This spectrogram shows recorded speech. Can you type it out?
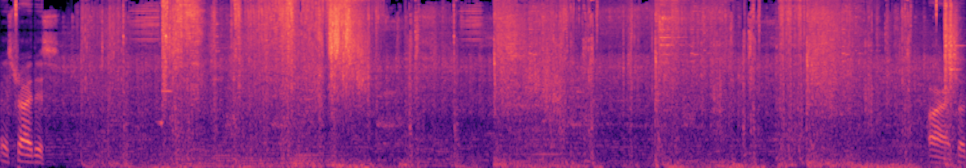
Let's try this. Alright, so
